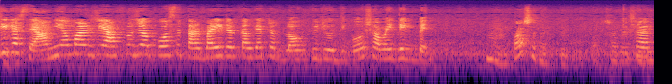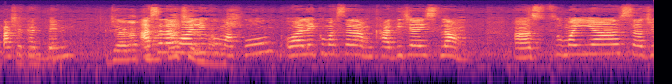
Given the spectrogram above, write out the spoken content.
ঠিক আছে আমি আমার যে আফরোজা আপু আছে তার বাড়িটার কালকে একটা ব্লগ ভিডিও দিব সবাই দেখবেন। হুম পাশে থাকতে সবাই পাশে থাকবেন। আসসালামু আলাইকুম। আপু ওয়ালাইকুম আসসালাম খাদিজা ইসলাম সুমাইয়া সাজু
